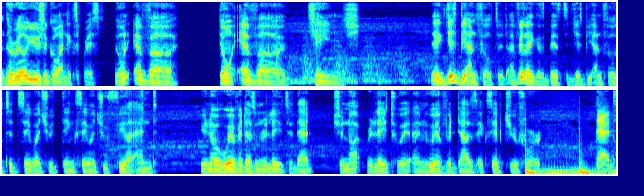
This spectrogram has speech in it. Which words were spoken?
the real you should go unexpressed. Don't ever, don't ever change. Like just be unfiltered. I feel like it's best to just be unfiltered. Say what you think. Say what you feel. And you know, whoever doesn't relate to that should not relate to it, and whoever does accept you for that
